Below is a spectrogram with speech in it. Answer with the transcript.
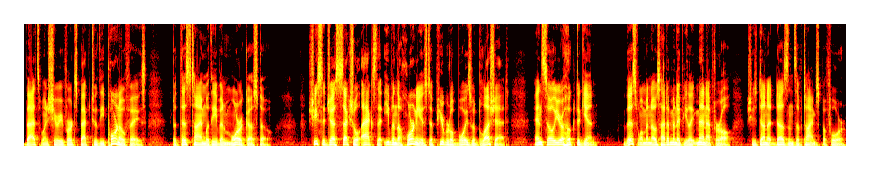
That's when she reverts back to the porno phase, but this time with even more gusto. She suggests sexual acts that even the horniest of pubertal boys would blush at, and so you're hooked again. This woman knows how to manipulate men, after all. She's done it dozens of times before.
